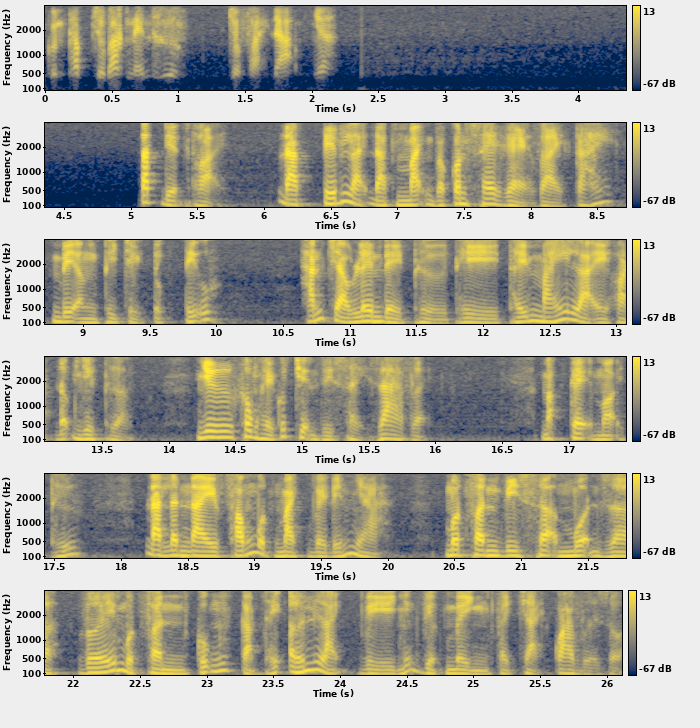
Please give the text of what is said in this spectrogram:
con thắp cho bác nén hương cho phải đạo nhé. Tắt điện thoại, Đạt tiến lại đạp mạnh vào con xe ghẻ vài cái, miệng thì chửi tục tĩu. Hắn trèo lên để thử thì thấy máy lại hoạt động như thường, như không hề có chuyện gì xảy ra vậy. Mặc kệ mọi thứ, Đạt lần này phóng một mạch về đến nhà một phần vì sợ muộn giờ, với một phần cũng cảm thấy ớn lạnh vì những việc mình phải trải qua vừa rồi.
